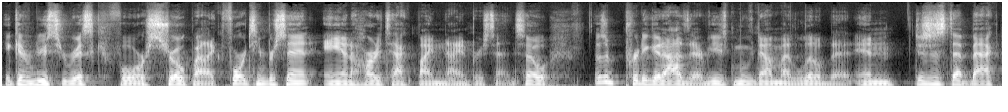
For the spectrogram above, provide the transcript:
it can reduce your risk for stroke by like 14% and heart attack by 9%. So, those are pretty good odds there if you just move down by a little bit. And just a step back,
